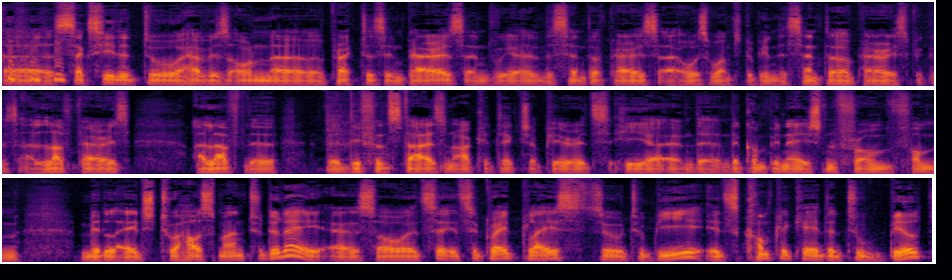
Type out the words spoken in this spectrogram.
uh, succeeded to have his own uh, practice in Paris, and we are in the center of Paris. I always wanted to be in the center of Paris because I love Paris. I love the the different styles and architecture periods here, and the, the combination from from middle age to Haussmann to today. Uh, so it's a, it's a great place to to be. It's complicated to build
